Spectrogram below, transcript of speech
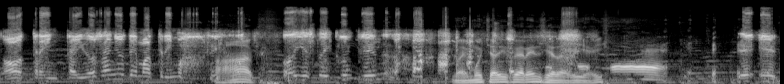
No, 32 años de matrimonio. Ah, Hoy estoy cumpliendo. no hay mucha diferencia, David. Ahí. Eh, eh,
